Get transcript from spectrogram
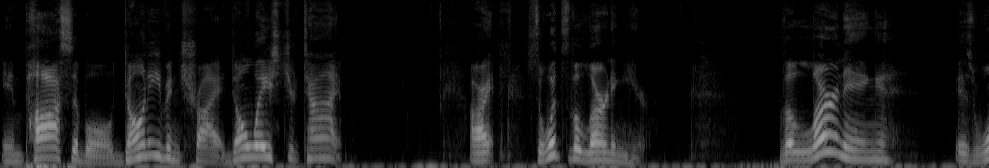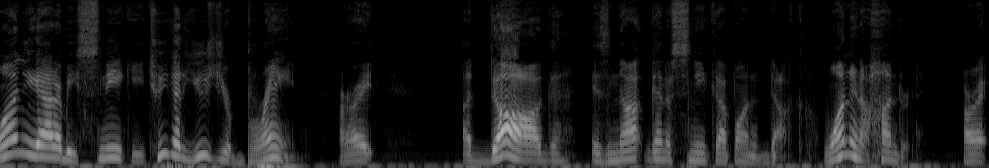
Impossible. Don't even try it. Don't waste your time. All right? So what's the learning here? The learning is one, you got to be sneaky. Two, you got to use your brain. All right. A dog is not going to sneak up on a duck. One in a hundred. All right.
